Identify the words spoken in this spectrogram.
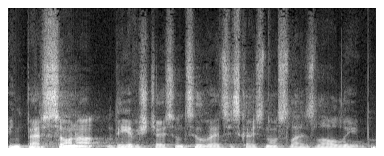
Viņa personā dievišķais un cilvēciskais noslēdz laulību.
